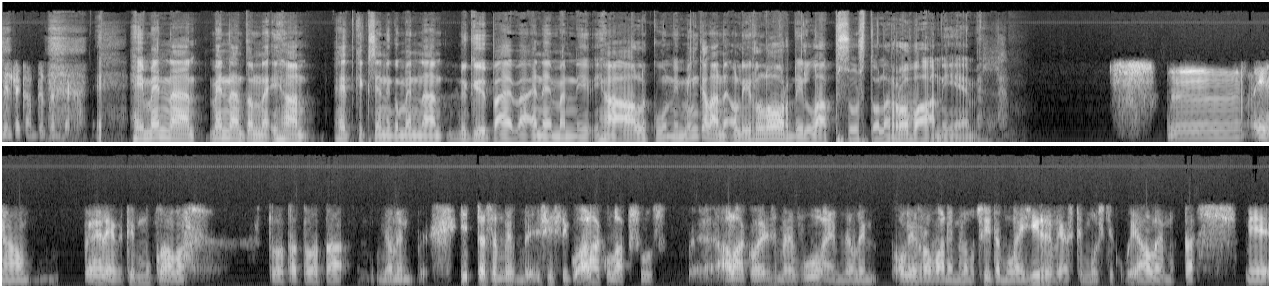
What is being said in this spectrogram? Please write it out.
miltä kantilta mitä Hei, mennään, mennään tonne ihan hetkeksi ennen kuin mennään nykypäivää enemmän, niin ihan alkuun, niin minkälainen oli Lordin lapsuus tuolla Rovaniemellä? Mm, ihan helvetin mukava. Tuota, tuota, me olin itse asiassa, me- siis niin kuin alkulapsuus äh, alkoi ensimmäinen vuoden, me olin, olin Rovaniemellä, mutta siitä mulla ei hirveästi muistikuvia ole, mutta me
